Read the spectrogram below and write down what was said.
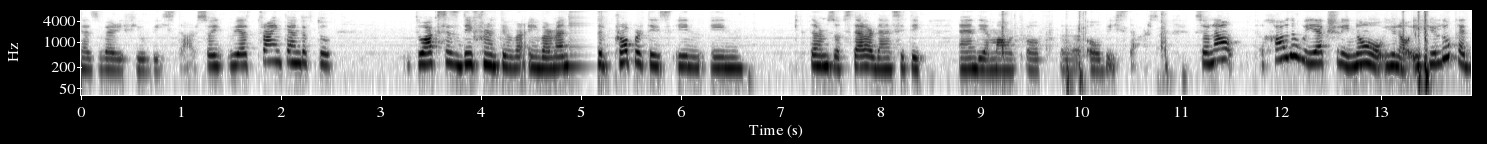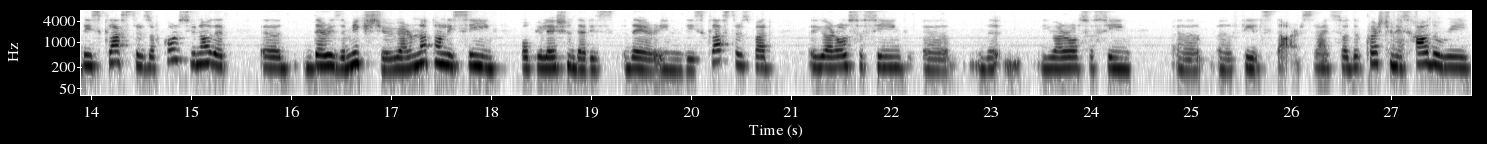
has very few B stars. So we are trying kind of to to access different env environmental properties in in terms of stellar density and the amount of uh, OB stars. So now how do we actually know, you know, if you look at these clusters, of course, you know that uh, there is a mixture. You are not only seeing population that is there in these clusters, but you are also seeing uh, the you are also seeing uh, uh field stars, right? So the question is, how do we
